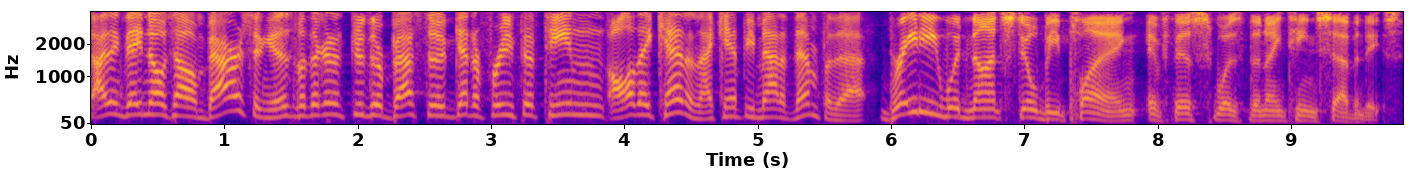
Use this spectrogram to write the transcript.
I think they knows how embarrassing it is, but they're going to do their best to get a free 15 all they can, and I can't be mad at them for that. Brady would not still be playing if this was the 1970s.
